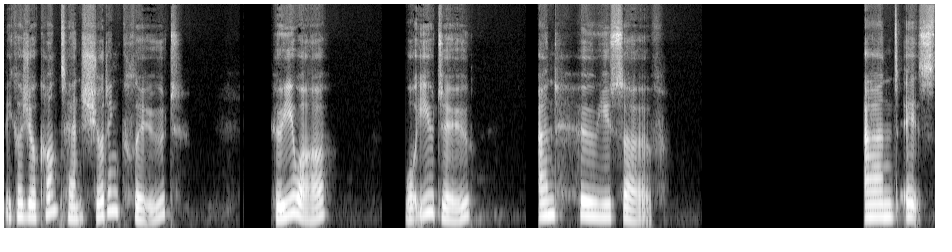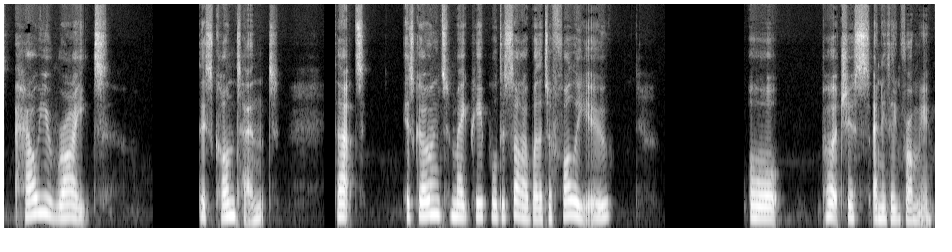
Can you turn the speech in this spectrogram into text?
because your content should include who you are, what you do, and who you serve. And it's how you write this content that is going to make people decide whether to follow you or purchase anything from you.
